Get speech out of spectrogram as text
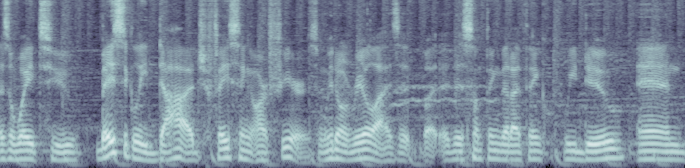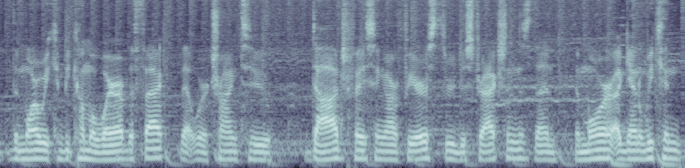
as a way to basically dodge facing our fears. And we don't realize it, but it is something that I think we do. And the more we can become aware of the fact that we're trying to dodge facing our fears through distractions, then the more, again, we can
